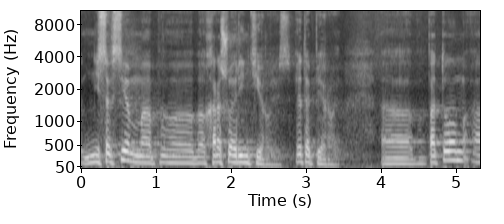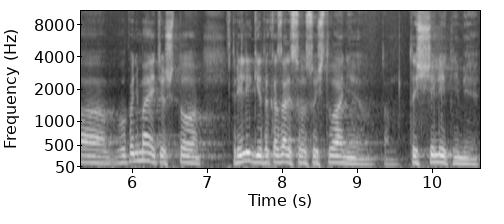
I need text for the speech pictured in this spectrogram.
не совсем хорошо ориентируюсь. Это первое. Потом, вы понимаете, что религии доказали свое существование там, тысячелетними,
